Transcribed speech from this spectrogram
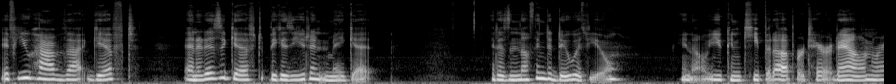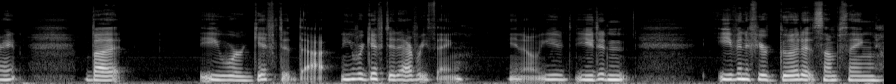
if you have that gift and it is a gift because you didn't make it it has nothing to do with you you know, you can keep it up or tear it down, right? But you were gifted that. You were gifted everything. You know, you you didn't even if you're good at something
